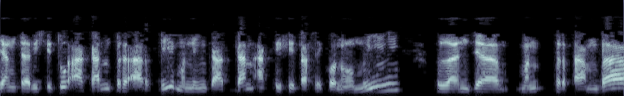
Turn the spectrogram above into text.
yang dari situ akan berarti meningkatkan aktivitas ekonomi, belanja bertambah,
